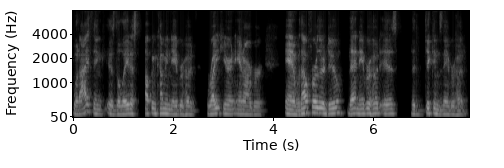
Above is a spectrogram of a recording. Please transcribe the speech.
what I think is the latest up and coming neighborhood right here in Ann Arbor. And without further ado, that neighborhood is the Dickens neighborhood.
